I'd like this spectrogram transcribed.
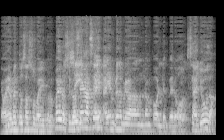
Que mayormente usan su vehículo. Pero si lo hacen así. Hay, hay empresas privadas con transporte, pero. Se ayuda.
